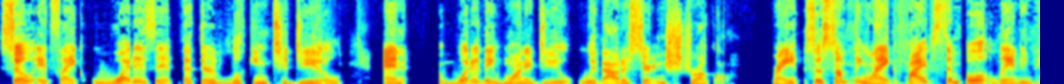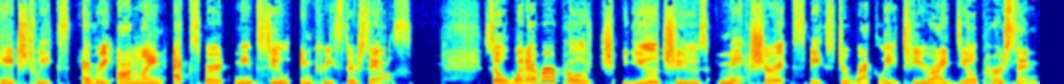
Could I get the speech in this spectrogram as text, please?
So it's like, what is it that they're looking to do? And what do they want to do without a certain struggle? Right? So, something like five simple landing page tweaks every online expert needs to increase their sales. So, whatever approach you choose, make sure it speaks directly to your ideal person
